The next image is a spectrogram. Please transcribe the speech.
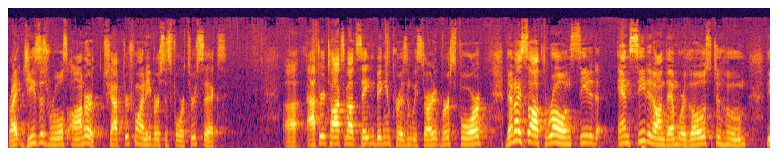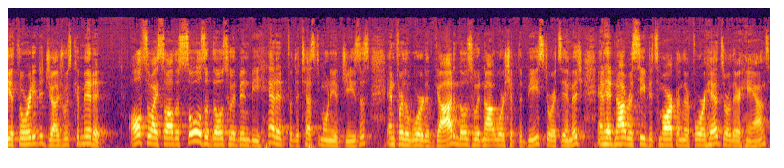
Right? Jesus rules on earth. Chapter 20, verses 4 through 6. Uh, after it talks about Satan being imprisoned, we start at verse 4. Then I saw thrones seated, and seated on them were those to whom the authority to judge was committed. Also, I saw the souls of those who had been beheaded for the testimony of Jesus and for the word of God, and those who had not worshipped the beast or its image, and had not received its mark on their foreheads or their hands.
